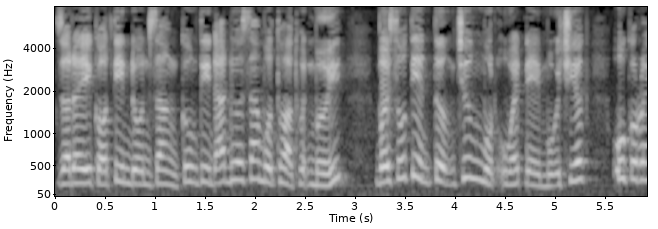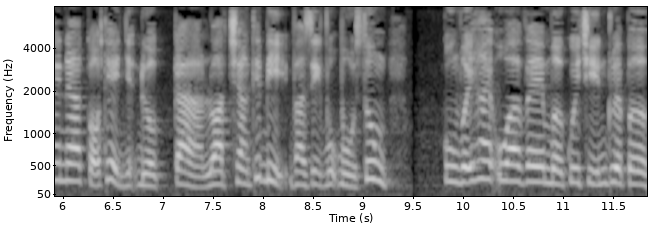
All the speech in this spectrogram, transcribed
Giờ đây có tin đồn rằng công ty đã đưa ra một thỏa thuận mới. Với số tiền tượng trưng 1 USD mỗi chiếc, Ukraine có thể nhận được cả loạt trang thiết bị và dịch vụ bổ sung cùng với hai UAV MQ-9 Reaper.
